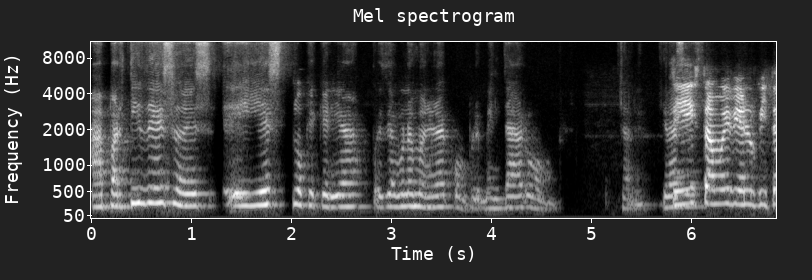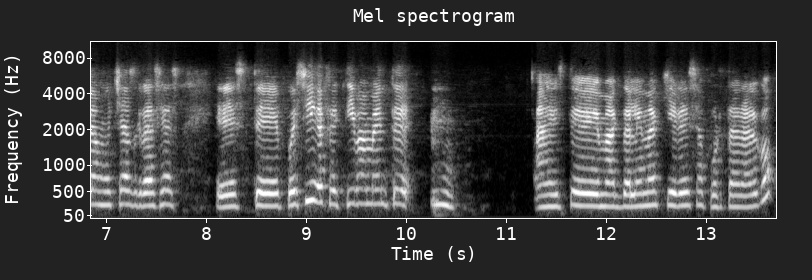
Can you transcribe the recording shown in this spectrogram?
A partir de eso es, y es lo que quería, pues de alguna manera complementar o Sí, está muy bien, Lupita, muchas gracias. Este, pues sí, efectivamente, a este Magdalena, ¿quieres aportar algo?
